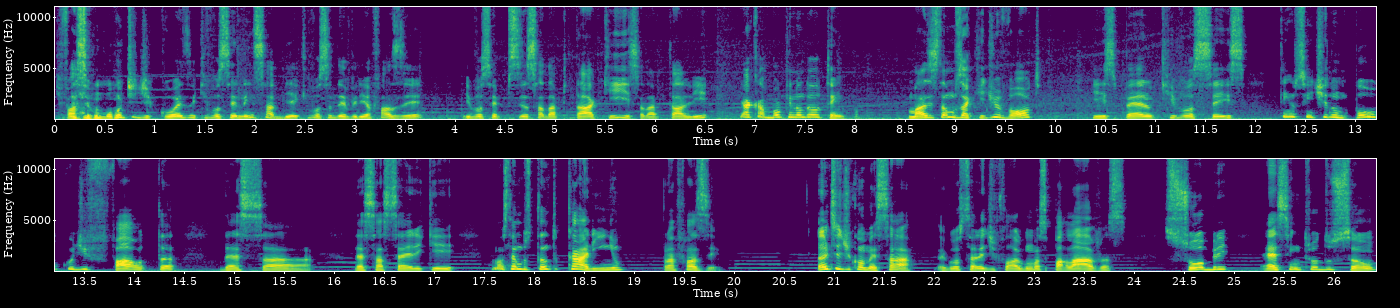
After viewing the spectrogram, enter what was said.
que fazer um monte de coisa que você nem sabia que você deveria fazer e você precisa se adaptar aqui, se adaptar ali e acabou que não deu tempo. Mas estamos aqui de volta e espero que vocês tenham sentido um pouco de falta dessa dessa série que nós temos tanto carinho para fazer. Antes de começar, eu gostaria de falar algumas palavras sobre essa introdução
